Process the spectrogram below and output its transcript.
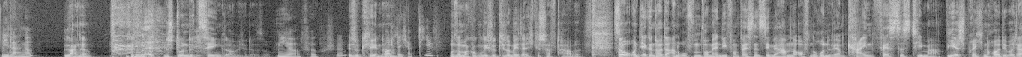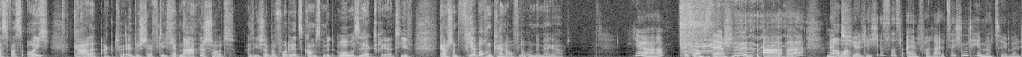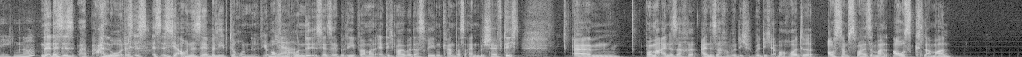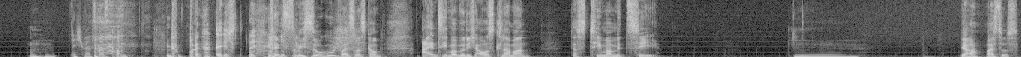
Wie lange? Lange. Eine Stunde zehn, glaube ich, oder so. Ja, für schön. Ist okay, ne? Sportlich aktiv. Muss noch mal gucken, wie viele Kilometer ich geschafft habe. So, und ihr könnt heute anrufen vom Handy vom Festnetz, denn wir haben eine offene Runde. Wir haben kein festes Thema. Wir sprechen heute über das, was euch gerade aktuell beschäftigt. Ich habe nachgeschaut, Alicia, bevor du jetzt kommst mit, oh, sehr kreativ. Wir haben schon vier Wochen keine offene Runde mehr gehabt. Ja, ist auch sehr schön. Aber Aber? natürlich ist es einfacher, als sich ein Thema zu überlegen, ne? Ne, Das ist, hallo, das ist, es ist ja auch eine sehr beliebte Runde. Die offene Ja. Runde ist ja sehr beliebt, weil man endlich mal über das reden kann, was einen beschäftigt. Ähm, wollen wir eine Sache, eine Sache würde ich, würde ich aber heute ausnahmsweise mal ausklammern. Ich weiß, was kommt. Du, echt? Kennst du mich so gut? Weißt du, was kommt? Ein Thema würde ich ausklammern. Das Thema mit C. Ja, weißt du es?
